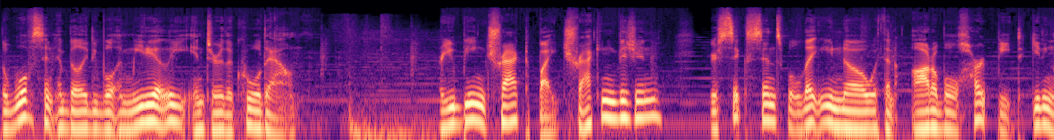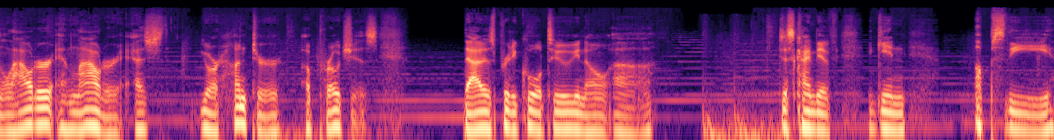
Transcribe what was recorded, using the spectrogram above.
the wolf scent ability will immediately enter the cooldown. Are you being tracked by tracking vision? Your sixth sense will let you know with an audible heartbeat getting louder and louder as your hunter approaches. That is pretty cool too, you know, uh just kind of again ups the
